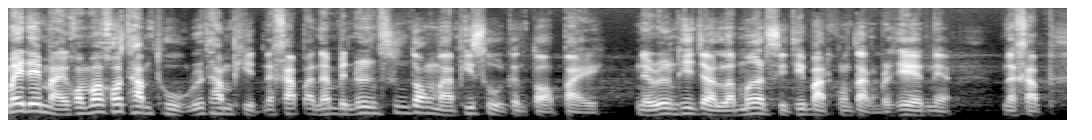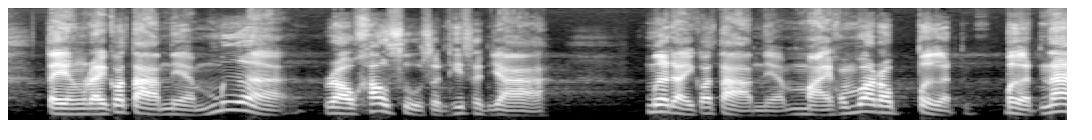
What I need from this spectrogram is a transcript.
ไม่ได้หมายความว่าเขาทำถูกหรือทำผิดนะครับ อันนั้นเป็นเรื่องซึ่งต้องมาพิสูจน์กันต่อไป ในเรื่องที่จะละเมิดสิทธิบัตรของต่างประเทศเนี่ยนะครับแต่อย่างไรก็ตามเนี่ยเมื่อเราเข้าสู่สนธิสัญญาเมื่อใดก็ตามเนี่ยหมายความว่าเราเปิดเปิดหน้า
